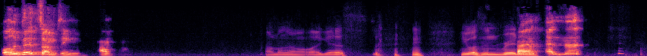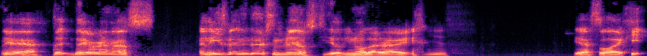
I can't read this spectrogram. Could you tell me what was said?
Well, he did Uh, something. I don't know. I guess he wasn't of. And, and then, yeah, they, they were gonna, and he's been there since Man of Steel. You know that, right? Yes. Yeah. So like he,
